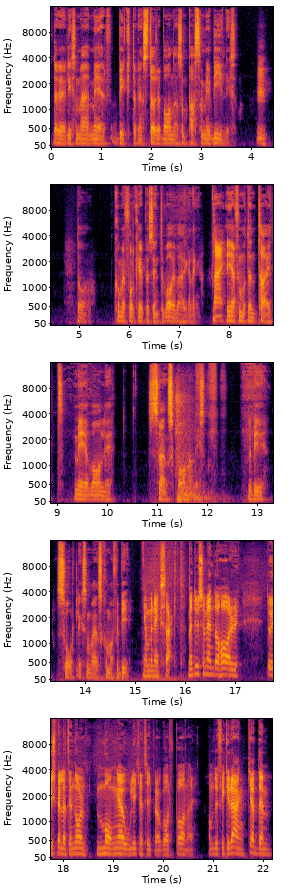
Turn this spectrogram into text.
där det liksom är mer byggt och det är en större bana som passar mer bil liksom. Mm. Då kommer folk helt plötsligt inte vara i vägen längre. Nej. Jämfört mot en tight, mer vanlig svensk bana liksom. Det blir svårt liksom att ens komma förbi. Ja, men exakt. Men du som ändå har... Du har ju spelat enormt många olika typer av golfbanor. Om du fick ranka den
